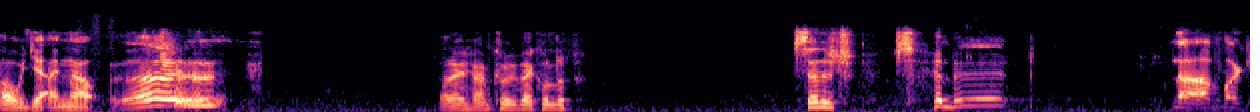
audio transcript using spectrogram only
Oh yeah, now. Uh, Alright, I'm coming back. Hold up. Send it. Send it. Nah, fuck.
